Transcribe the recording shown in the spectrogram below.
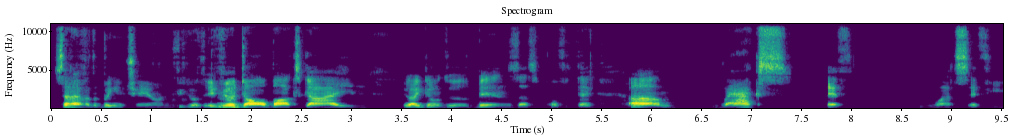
Instead of having to bring your chair on, if you go, th- if you're a doll box guy and you like going through those bins, that's a perfect thing. Um, racks, if you want, to, if you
